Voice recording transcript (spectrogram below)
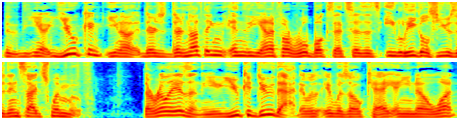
you know, you can, you know, there's there's nothing in the NFL rule books that says it's illegal to use an inside swim move. There really isn't. You, could do that. It was it was okay. And you know what?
